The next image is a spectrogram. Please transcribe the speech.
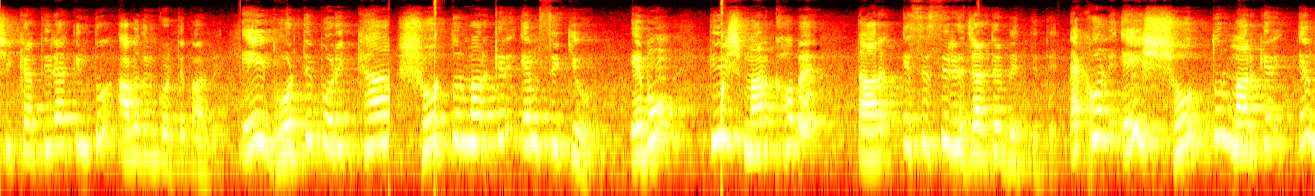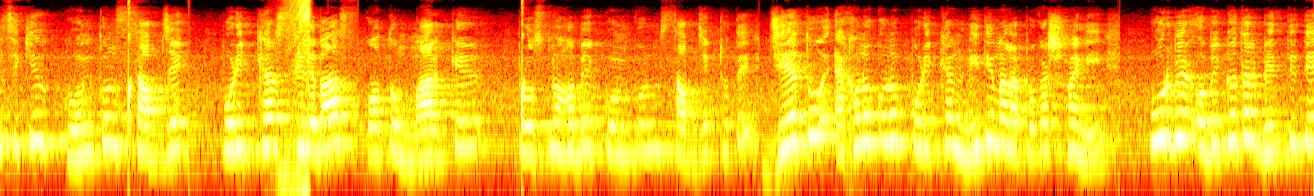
শিক্ষার্থীরা কিন্তু আবেদন করতে পারবে। এই ভর্তি পরীক্ষা সত্তর মার্কের এমসিকিউ এবং তিরিশ মার্ক হবে তার এসএসসি রেজাল্টের ভিত্তিতে। এখন এই সত্তর মার্কের এমসিকিউ কোন কোন সাবজেক্ট পরীক্ষার সিলেবাস কত মার্কের প্রশ্ন হবে কোন কোন সাবজেক্ট হতে। যেহেতু এখনও কোনো পরীক্ষার নীতিমালা প্রকাশ হয়নি, পূর্বের অভিজ্ঞতার ভিত্তিতে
